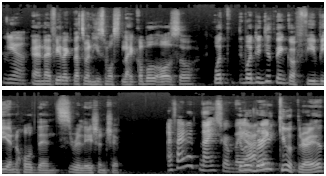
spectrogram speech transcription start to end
Yeah. and I feel like that's when he's most likable. Also, what what did you think of Phoebe and Holden's relationship? I find it nicer, Robert. They were very like, cute, right?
